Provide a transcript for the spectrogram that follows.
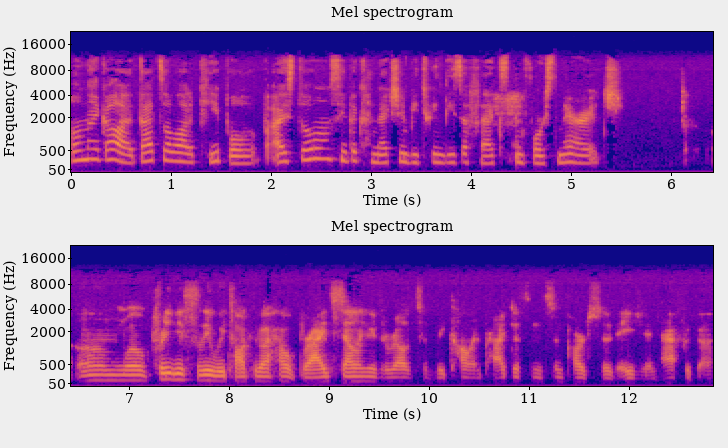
Oh my god, that's a lot of people, but I still don't see the connection between these effects and forced marriage. Um, well, previously we talked about how bride selling is a relatively common practice in some parts of Asia and Africa,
